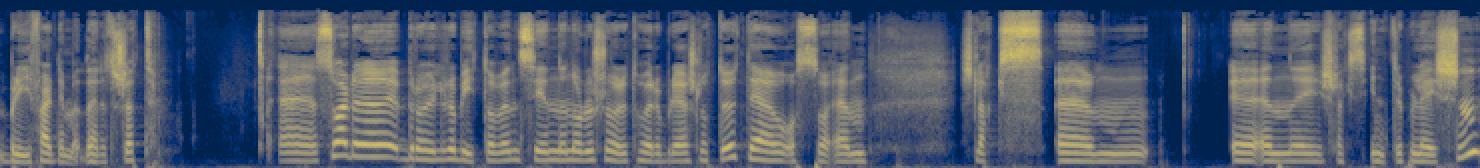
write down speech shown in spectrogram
bli ferdig med det, rett og slett. Eh, så er det Broiler og Beethoven sin 'Når du slår ut håret blir jeg slått ut'. Det er jo også en slags um, En slags interpellation.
